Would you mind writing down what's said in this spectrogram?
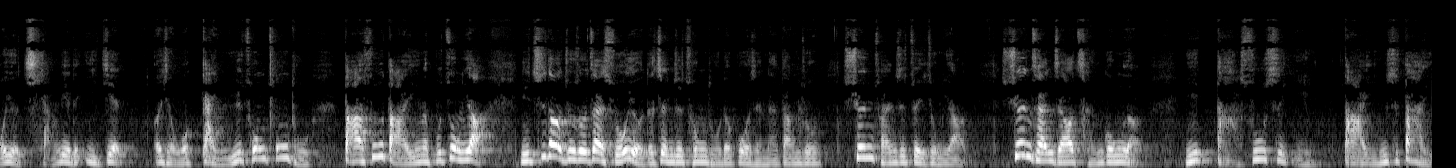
我有强烈的意见，而且我敢于冲冲突，打输打赢呢不重要。你知道，就是说，在所有的政治冲突的过程呢当中，宣传是最重要的。宣传只要成功了，你打输是赢，打赢是大赢。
